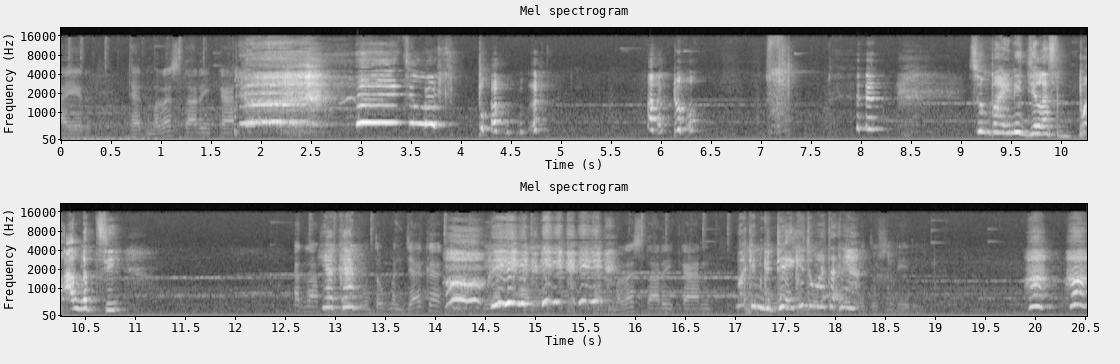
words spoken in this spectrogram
air dan melestarikan. Jelas banget. Aduh. Sumpah ini jelas banget sih. Ya kan? Untuk menjaga keaslian air dan melestarikan Makin gede gitu matanya. itu sendiri. Hah? Hah?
